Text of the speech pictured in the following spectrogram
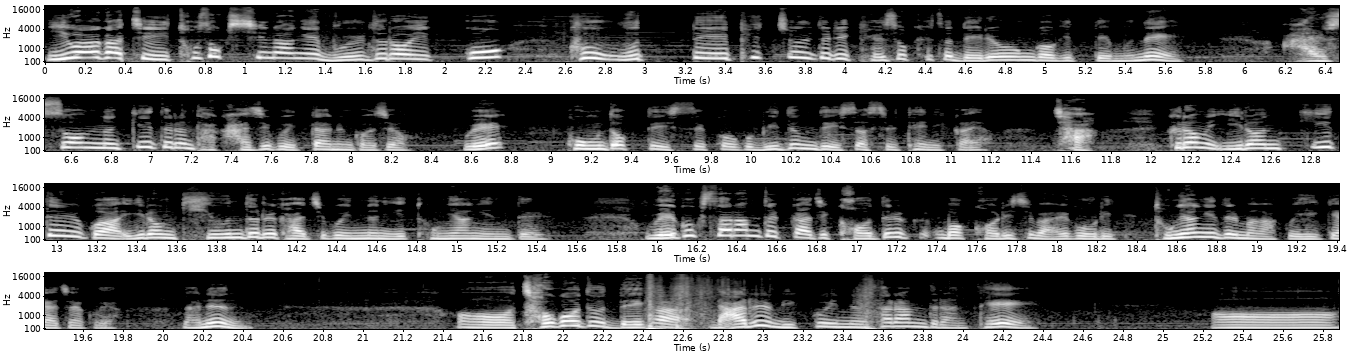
이와 같이 이 토속 신앙에 물들어 있고 그 우대의 핏줄들이 계속해서 내려온 거기 때문에 알 수 없는 끼들은 다 가지고 있다는 거죠. 왜? 공덕도 있을 거고 믿음도 있었을 테니까요. 자, 그러면 이런 끼들과 이런 기운들을 가지고 있는 이 동양인들, 외국 사람들까지 거들 뭐 거리지 말고 우리 동양인들만 갖고 얘기하자고요. 나는 어, 적어도 내가 나를 믿고 있는 사람들한테 어,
